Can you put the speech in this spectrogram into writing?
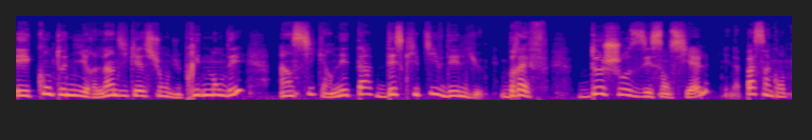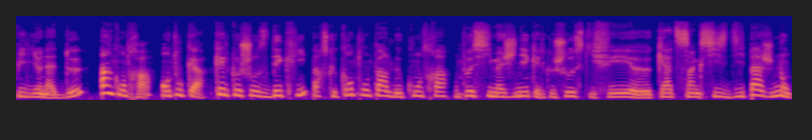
et contenir l'indication du prix demandé ainsi qu'un état descriptif des lieux. Bref, deux choses essentielles, il n'y en a pas 50 000, il deux, un contrat, en tout cas quelque chose d'écrit, parce que quand on parle de contrat, on peut s'imaginer quelque chose qui fait 4, 5, 6, 10 pages, non.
